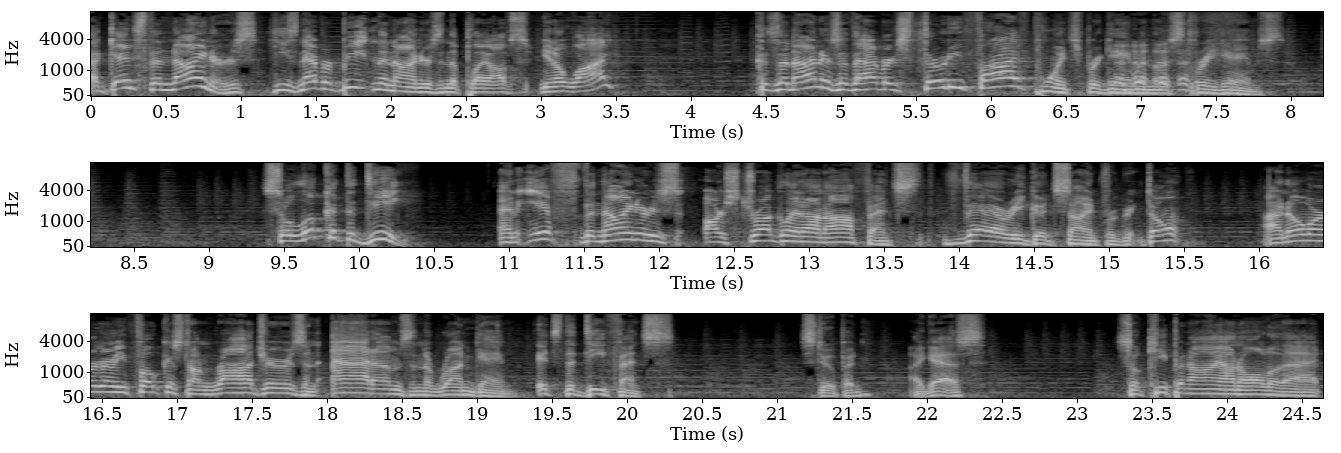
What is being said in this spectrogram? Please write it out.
Against the Niners, he's never beaten the Niners in the playoffs. You know why? Because the Niners have averaged 35 points per game in those three games. So look at the D. And if the Niners are struggling on offense, very good sign for Green. Don't. I know we're going to be focused on Rodgers and Adams and the run game. It's the defense. Stupid, I guess. So keep an eye on all of that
